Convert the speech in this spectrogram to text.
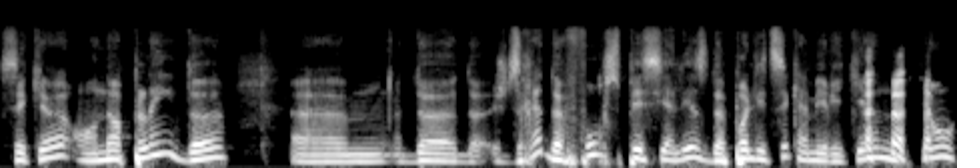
c'est qu'on a plein de, euh, de, de- je dirais, de faux spécialistes de politique américaine qui ont,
